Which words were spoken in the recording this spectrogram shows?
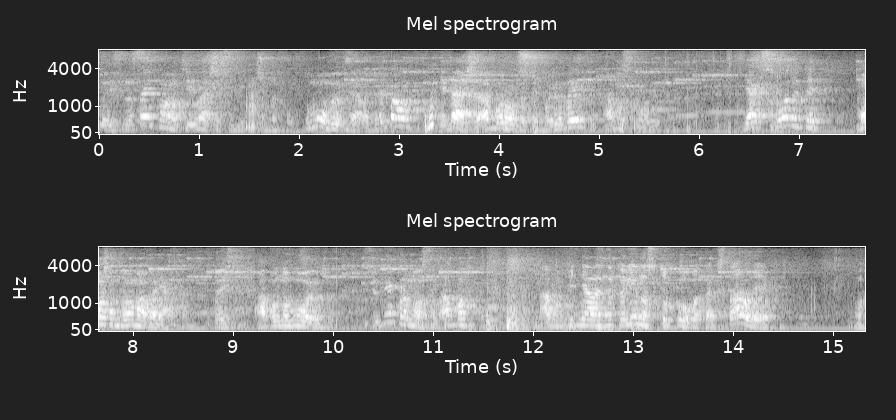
тобто на сайт маунті легше сидіти, ніж на фул. Тому ви взяли три бали і далі або робите больовий, або сходите. Як сходити, можна двома варіантами. Тобто або ногою сюди проносимо, або, або піднялись на коліно, стопу отак вставили. Як.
